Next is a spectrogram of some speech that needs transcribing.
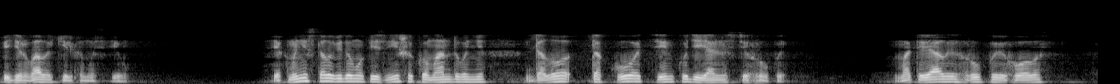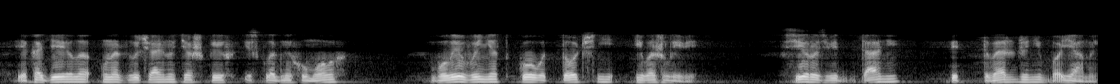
підірвала кілька мостів. Як мені стало відомо пізніше, командування дало таку оцінку діяльності групи. Матеріали групи Голос, яка діяла у надзвичайно тяжких і складних умовах, були винятково точні і важливі. Всі розвіддані підтверджені боями.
